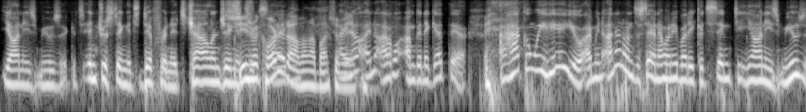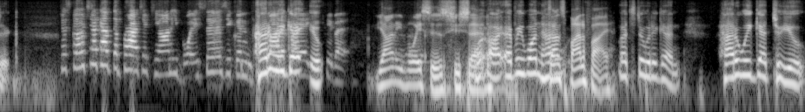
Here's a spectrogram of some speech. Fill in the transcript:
Yanni's music. It's interesting. It's different. It's challenging. She's it's recorded on a bunch of I it. know. I know. I, wa- I'm going to get there. how can we hear you? I mean, I don't understand how anybody could sing to Yanni's music. Just go check out the project Yanni Voices. You can. How do we get you? It. Yanni Voices, she said. Well, uh, everyone, it's on Spotify. let's do it again. How do we get to you?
